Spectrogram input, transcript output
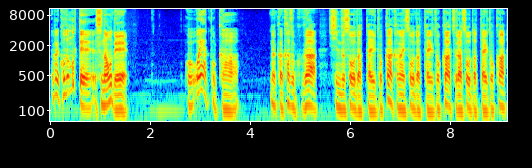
やっぱり子供って素直で、こう、親とか、なんか家族がしんどそうだったりとか、悲しそうだったりとか、辛そうだったりとか、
